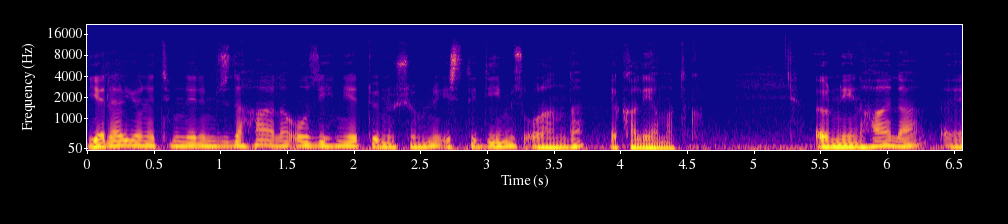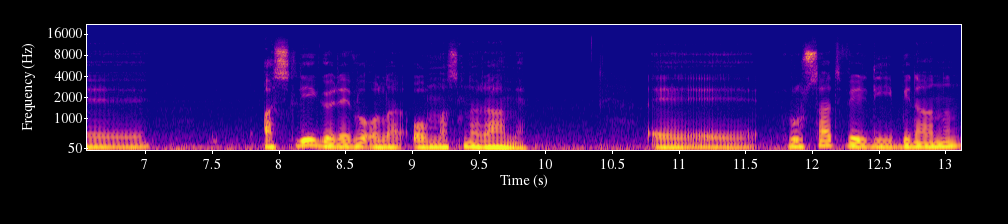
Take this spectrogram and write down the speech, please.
yerel yönetimlerimizde hala o zihniyet dönüşümünü istediğimiz oranda yakalayamadık. Örneğin hala e, asli görevi ola- olmasına rağmen e, ruhsat verdiği binanın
